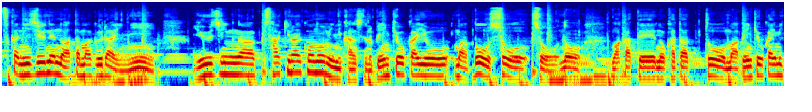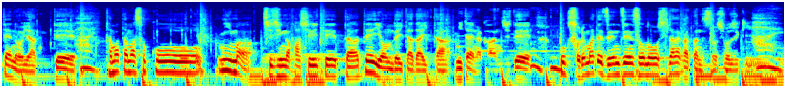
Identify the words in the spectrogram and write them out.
末か20年の頭ぐらいに友人がサーキュラーエコノミーに関しての勉強会を、まあ、某省庁の若手の方と、まあ、勉強会みたいのをやって、はい、たまたまそこに、まあ、知人がファシリテーターで呼んでいただいたみたいな感じで、うんうん、僕それまで全然その知らなかったんですよ正直。はい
